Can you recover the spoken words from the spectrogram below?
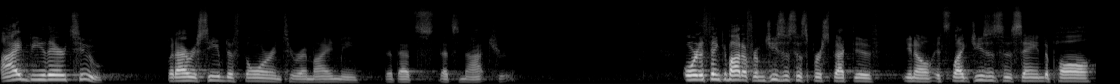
I'd be there too, but I received a thorn to remind me that that's, that's not true. Or to think about it from Jesus' perspective, you know, it's like Jesus is saying to Paul,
